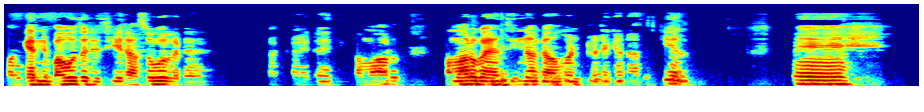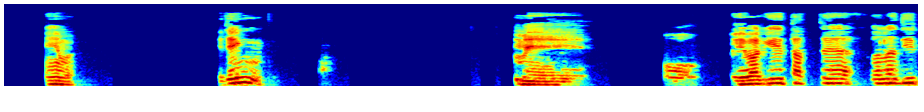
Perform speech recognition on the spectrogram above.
මං කියන්නේ බහුතරය 80කට ගොඩක් අයට ඉතින් අමාරු අමාරු අය ඉන්නවා ගවර්න්මන්ට් වැඩකට කියලා. මේ එහෙම. ඉතින් මේ ඕ ඒ වගේ තත්ත්වවලදී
